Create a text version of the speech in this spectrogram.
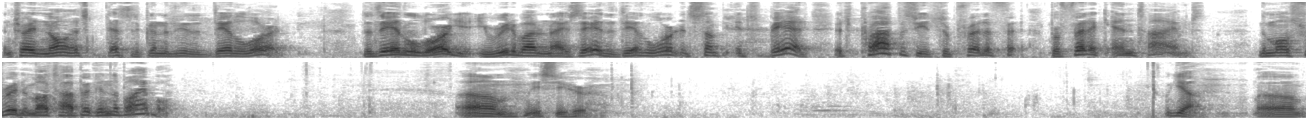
and trying, no, that's, that's going to be the day of the Lord. The day of the Lord, you, you, read about in Isaiah, the day of the Lord, it's, something, it's bad. It's prophecy. It's the prophetic end times, the most written about topic in the Bible. Um, let me see here. Yeah. Um,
